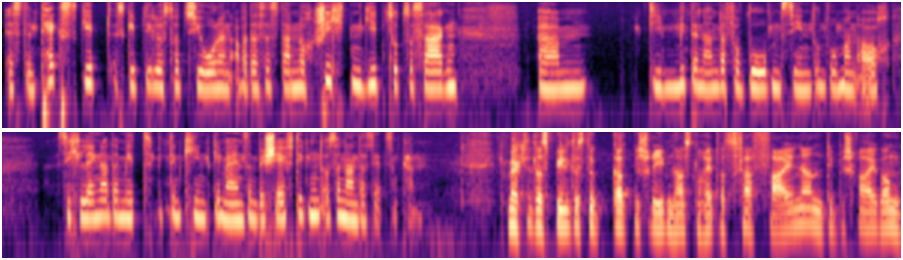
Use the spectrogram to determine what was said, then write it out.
es den Text gibt, es gibt Illustrationen, aber dass es dann noch Schichten gibt sozusagen, ähm, die miteinander verwoben sind und wo man auch sich länger damit mit dem Kind gemeinsam beschäftigen und auseinandersetzen kann. Ich möchte das Bild, das du gerade beschrieben hast, noch etwas verfeinern, die Beschreibung.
